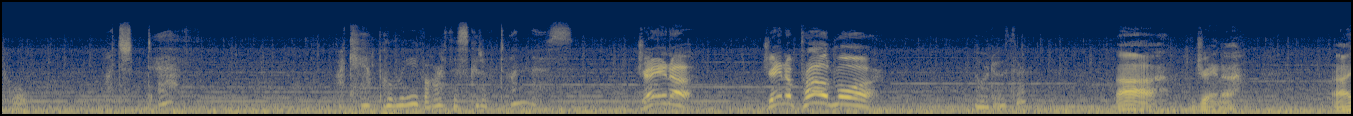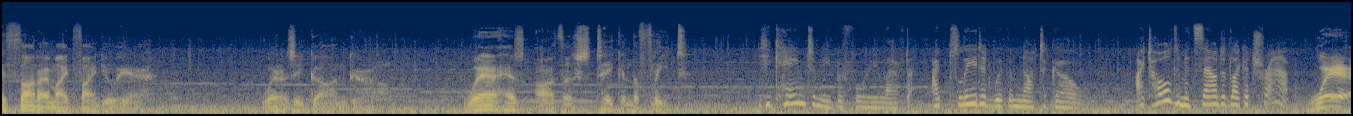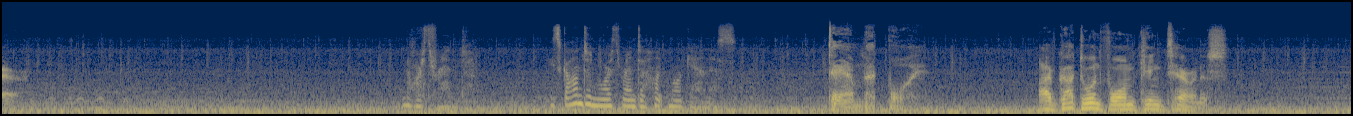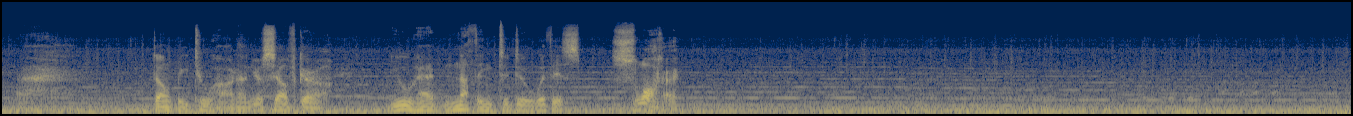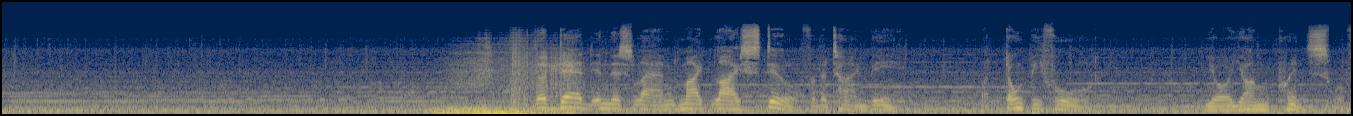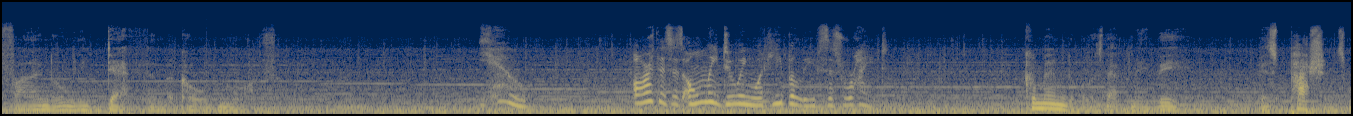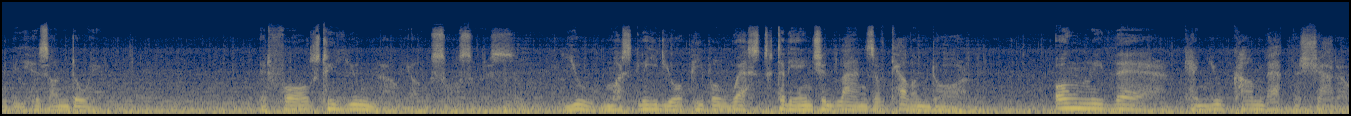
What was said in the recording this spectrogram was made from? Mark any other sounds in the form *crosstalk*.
so much death. I can't believe Arthas could have done this. Jaina! Jaina Proudmoore! Lord Uther? Ah, Jaina. I thought I might find you here. Where has he gone, girl? Where has Arthas taken the fleet? He came to me before he left. I pleaded with him not to go. I told him it sounded like a trap. Where Northrend. He's gone to Northrend to hunt Mal'Ganis. Damn that boy. I've got to inform King Terenas. *sighs* Don't be too hard on yourself, girl. You had nothing to do with this slaughter. The dead in this land might lie still for the time being. But don't be fooled. Your young prince will find only death in the cold north. You! Arthas is only doing what he believes is right. Commendable as that may be, his passions will be his undoing. It falls to you now, young sorceress. You must lead your people west to the ancient lands of Kalimdor. Only there can you combat the Shadow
